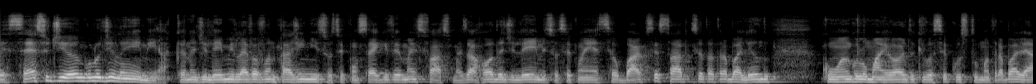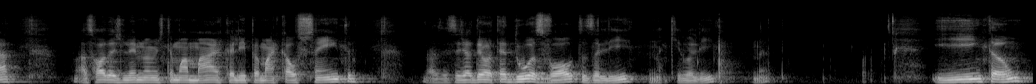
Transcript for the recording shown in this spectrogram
excesso de ângulo de leme, a cana de leme leva vantagem nisso, você consegue ver mais fácil, mas a roda de leme, se você conhece seu barco, você sabe que você está trabalhando com um ângulo maior do que você costuma trabalhar. As rodas de leme normalmente tem uma marca ali para marcar o centro, às vezes você já deu até duas voltas ali, naquilo ali, né? E então,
